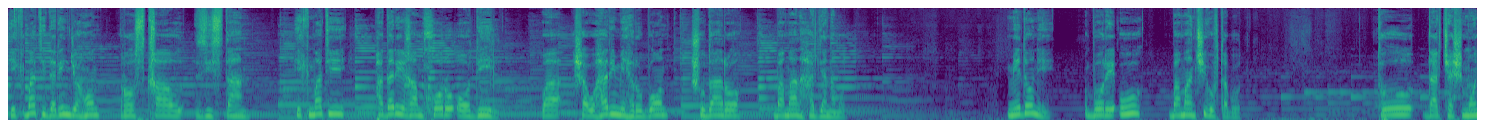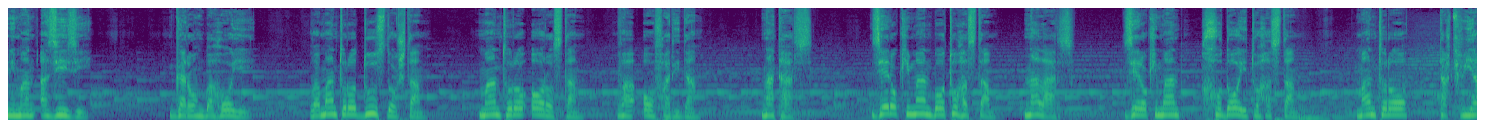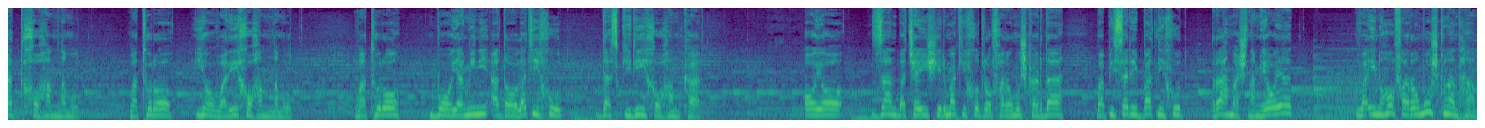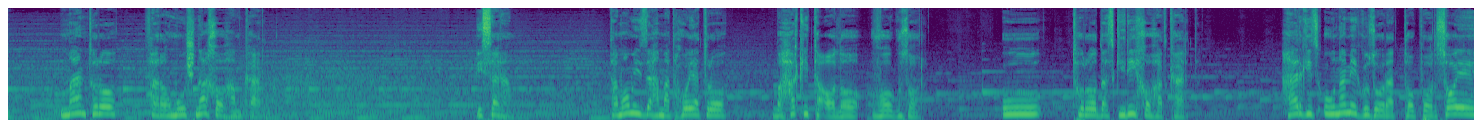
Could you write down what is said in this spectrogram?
Ҳикмати дар ин ҷаҳон ростқавл зистан. Ҳикмати падари ғамхору одил ва шавҳари меҳрубон шуданро ба ман ҳадя намуд. Медонӣ боре ӯ ба ман чӣ гуфта буд? Ту дар чашмони ман азизӣ гаронбаҳоӣ ва ман туро дӯст доштам ман туро оростам ва офаридам. Натарс зеро ки ман бо ту ҳастам наларз зеро ки ман худои ту ҳастам. Ман туро тақвият хоҳам намуд ва туро ёварӣ хоҳам намуд ва туро бо ямини адолати худ дастгирӣ хоҳам кард. Оё зан бачаи ширмаки худро фаромӯш карда ба писари батни худ раҳмаш намеояд? Ва инҳо фаромӯш кунанд ҳам? Ман туро фаромӯш нахоҳам кард. Писарам тамоми заҳматҳоятро ба ҳаққи таоло вогузор. Ӯ туро дастгирӣ хоҳад кард. Ҳаргиз ӯ намегузорад то порсое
